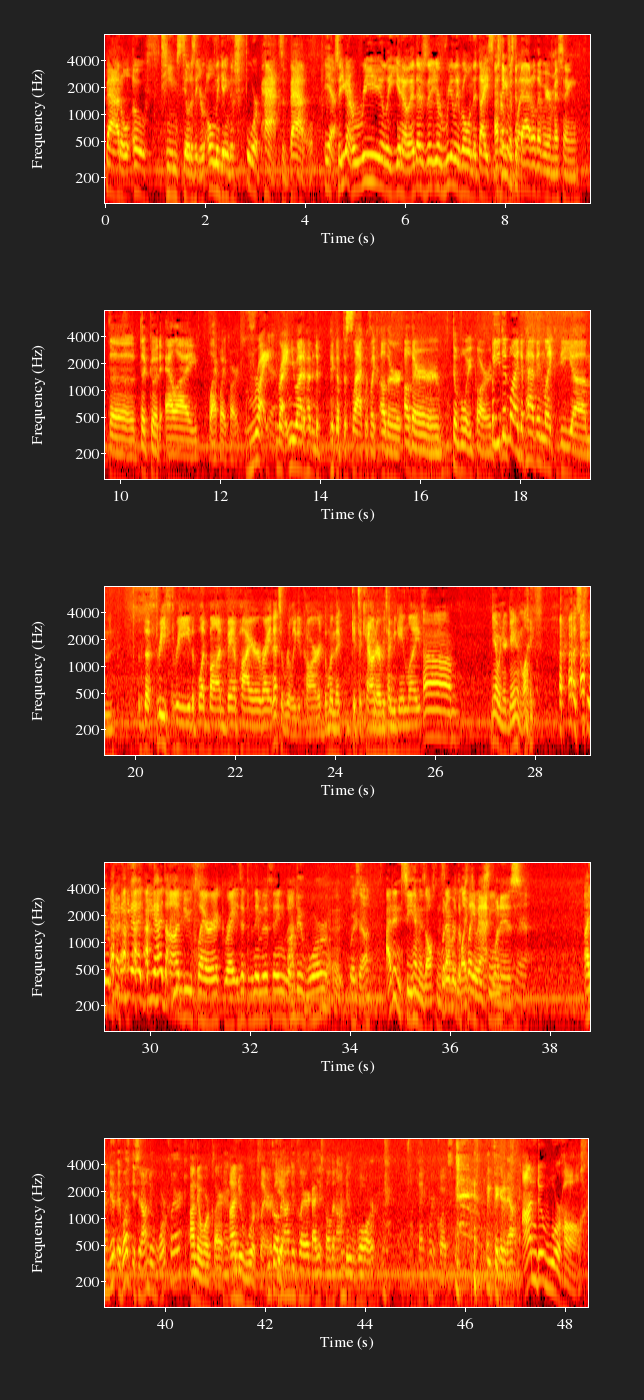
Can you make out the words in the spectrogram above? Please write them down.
Battle Oath Team Steel is that you're only getting those four packs of battle. Yeah. So you got to really, you know, there's you're really rolling the dice. In I think it was of, the like- battle that we were missing. The the good ally black white cards. Right, right, and you wind up having to pick up the slack with like other. Other devoid cards. But you did wind up having like the um, the three three, the Blood Bond Vampire, right? And that's a really good card. The one that gets a counter every time you gain life. Um, yeah, when you're gaining life. That's true. But I mean, you had you had the Andu cleric, right? Is that the name of the thing? The, Undo War. What is it? Un- I didn't see him as often as I whatever would the like to playmat one is. yeah. I knew it was. Is it Undo War Cleric? Undo War Cleric. Okay. Ondu War Cleric. You called yeah. it Undo Cleric. I just called it Undo War. think we're close. we figured it out. Andu Warhol.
